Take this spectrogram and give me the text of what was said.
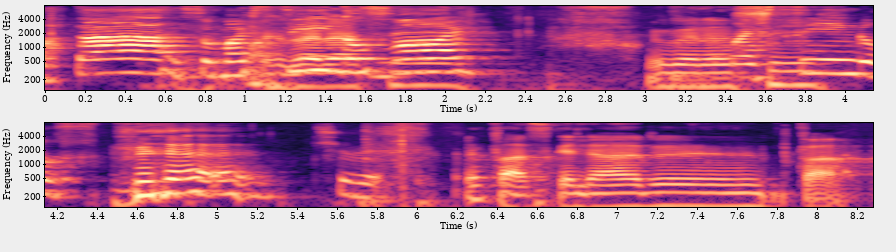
Lá está, são mais Agora singles, sim. boy. agora Mais assim. singles. Deixa eu ver. Epá, se calhar, eh, pá,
